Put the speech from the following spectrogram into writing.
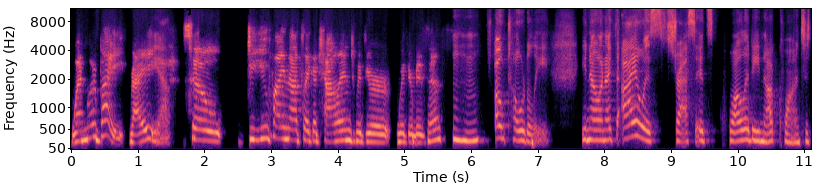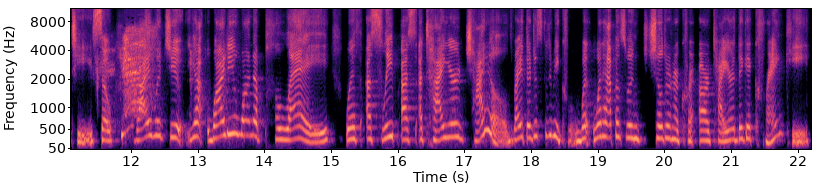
one more bite, right? Yeah. So do you find that's like a challenge with your with your business mm-hmm. oh totally you know and i th- i always stress it's quality, not quantity. So yes. why would you, yeah, why do you want to play with a sleep, a, a tired child, right? They're just going to be, what, what happens when children are, are tired? They get cranky,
